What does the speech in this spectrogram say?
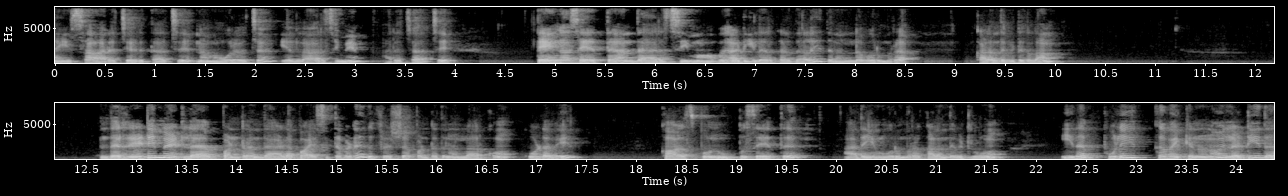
நைஸாக அரைச்சி எடுத்தாச்சு. நம்ம ஊற வச்ச எல்லா அரிசியுமே அரைச்சாச்சு. தேங்காய் சேர்த்த அந்த அரிசி மாவு அடியில் இருக்கிறதால இது நல்ல ஒரு முறை கலந்து விட்டுக்கலாம். இந்த ரெடிமேடில் பண்ணுற அந்த அடை பாயசத்தை விட இது ஃப்ரெஷ்ஷாக பண்ணுறது நல்லாயிருக்கும் கூடவே கால் ஸ்பூன் உப்பு சேர்த்து அதையும் ஒரு முறை கலந்து விட்டுருவோம். இதை புளிக்க வைக்கணும்னோ இல்லாட்டி இதை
